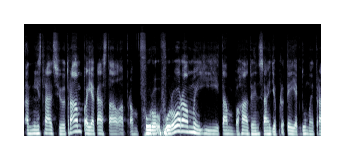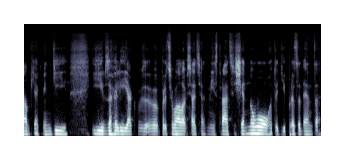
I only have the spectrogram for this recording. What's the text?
адміністрацію Трампа, яка стала прям фуро, фурором, і там багато інсайдів про те, як думає Трамп, як він діє, і взагалі як працювала вся ця адміністрація ще нового тоді президента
